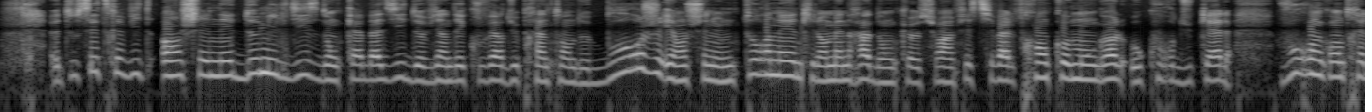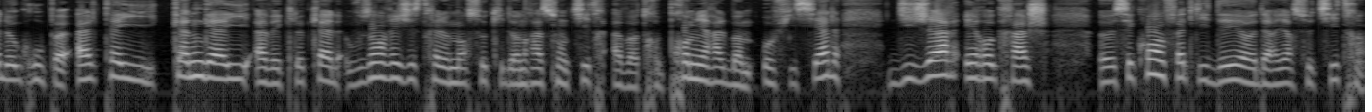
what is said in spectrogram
tout s'est très vite enchaîné. 2010 donc Kabadi devient découvert du printemps de Bourges et enchaîne une tournée qui l'emmènera donc sur un festival franco-mongol au cours duquel vous rencontrez le groupe Altaï Kangai avec lequel vous enregistrez le morceau qui donnera son titre à votre premier album officiel, Digère et Recrash. Euh, c'est quoi en fait l'idée euh, derrière ce titre?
